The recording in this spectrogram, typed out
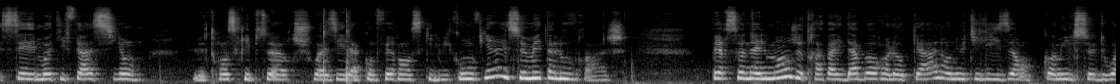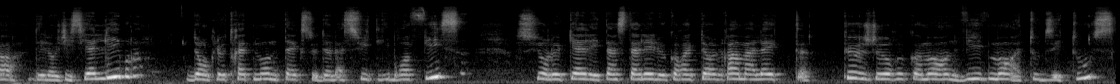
ses motivations, le transcripteur choisit la conférence qui lui convient et se met à l'ouvrage. Personnellement, je travaille d'abord en local en utilisant, comme il se doit, des logiciels libres, donc le traitement de texte de la suite LibreOffice, sur lequel est installé le correcteur Grammalect que je recommande vivement à toutes et tous.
